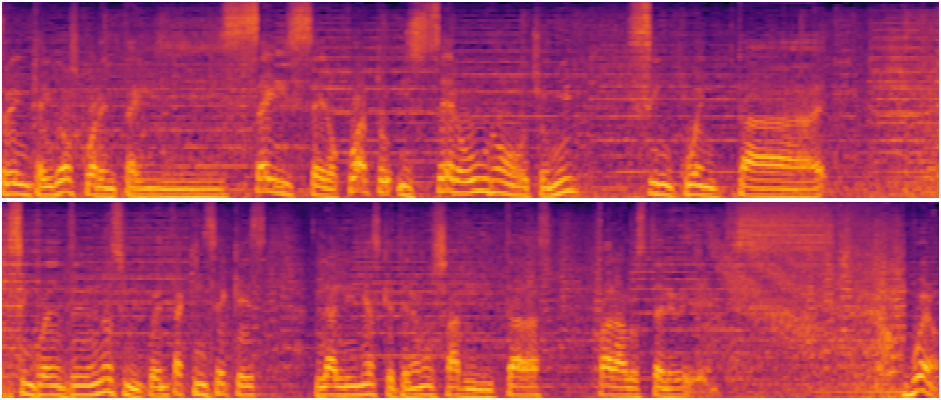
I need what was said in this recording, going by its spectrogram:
32 4604 y 018000 50 51 50 15 que es las líneas que tenemos habilitadas para los televidentes. Bueno,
